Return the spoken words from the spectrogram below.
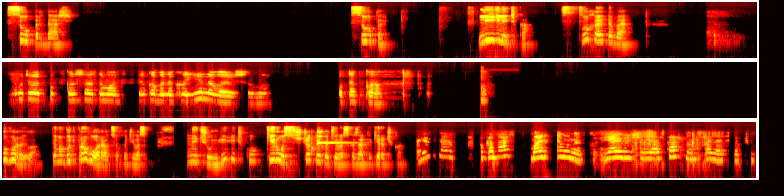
Супер, Даш. Супер. Лілічка, слухаю тебе. Я хотіла показати вам, яка мене країна вирішила. Отака. Говорила. Ти, мабуть, про гори це хотіла сказати. Не чую Лілічку. Кірусь, що ти хотіла сказати, Кірочка? Показати малюнок. Я вирішила розкажу вам сказати хочу.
